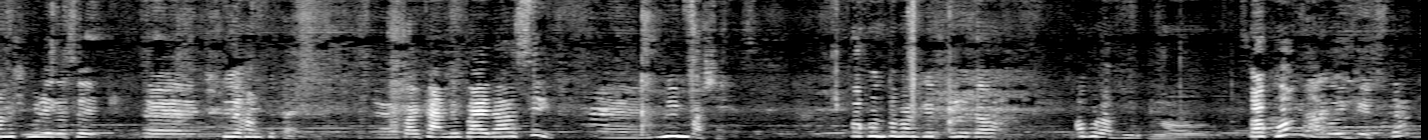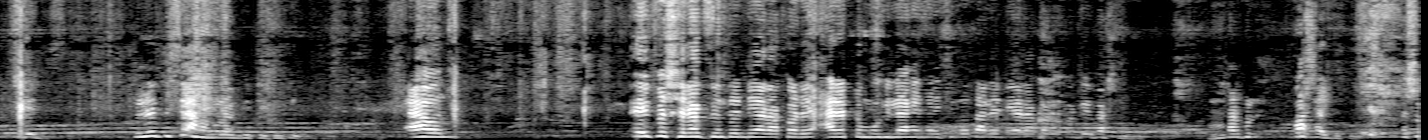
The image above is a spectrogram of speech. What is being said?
মানুষ মরে গেছে তুই এখন কোথায়? কয়েকটা আমি বাইরে আছি মিম বাসায় তখন তোমার গেট খুলে দেওয়া অপরাধ তখন আমি ওই গেটটা খুলে দিচ্ছি খুলে দিচ্ছি এখন ওরা গেটে ঢুকি এখন এই পাশের একজনটা নিয়ে করে আর একটা মহিলা হেনে ছিল তারে নিয়ে করে বাসায় ঢুকে তারপরে বাসায় ঢুকে এসে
